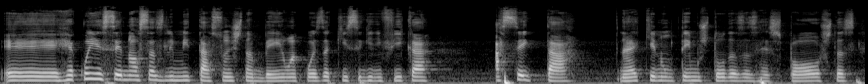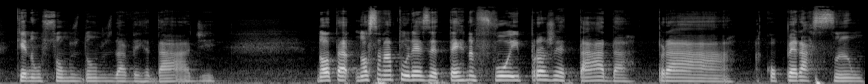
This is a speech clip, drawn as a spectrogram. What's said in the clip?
É, reconhecer nossas limitações também é uma coisa que significa aceitar né, que não temos todas as respostas, que não somos donos da verdade. Nossa, nossa natureza eterna foi projetada para a cooperação,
